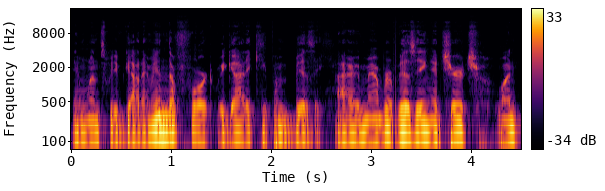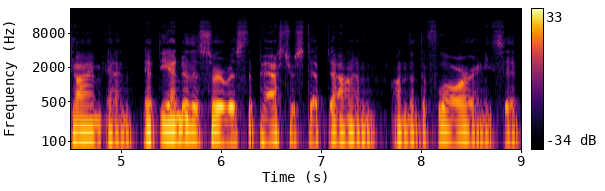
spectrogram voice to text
And once we've got them in the fort, we got to keep them busy. I remember visiting a church one time, and at the end of the service, the pastor stepped down and, on the, floor and he said,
